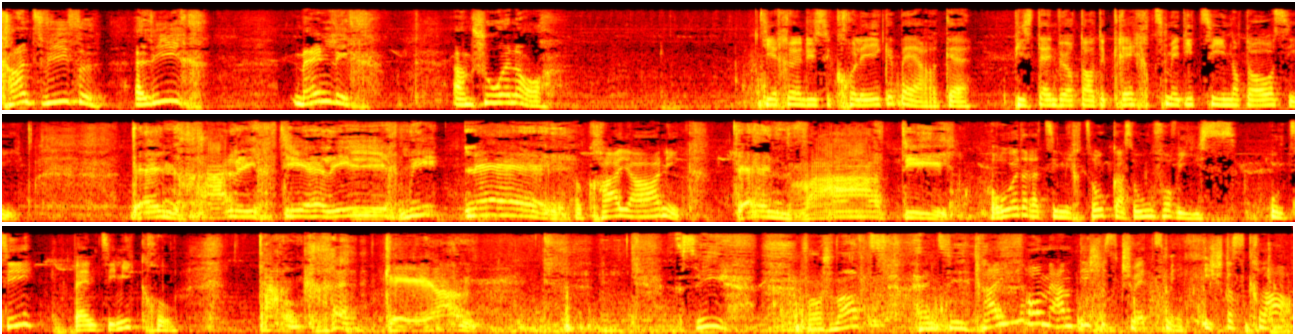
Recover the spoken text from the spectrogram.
Kein Zweifel, ein Leich. Männlich. Am Schuh noch. Die können unsere Kollegen bergen. Bis dann wird auch der Gerichtsmediziner da sein. Dann kann ich die Leiche mitnehmen. Ja, keine Ahnung. Dann warte. Rudern Sie mich zurück ans Ufer weiss. Und Sie, wenn Sie mitkommen. Danke, gern. Sie, Frau Schwarz, haben Sie... Kein romantisches Geschwätz mehr. Ist das klar?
